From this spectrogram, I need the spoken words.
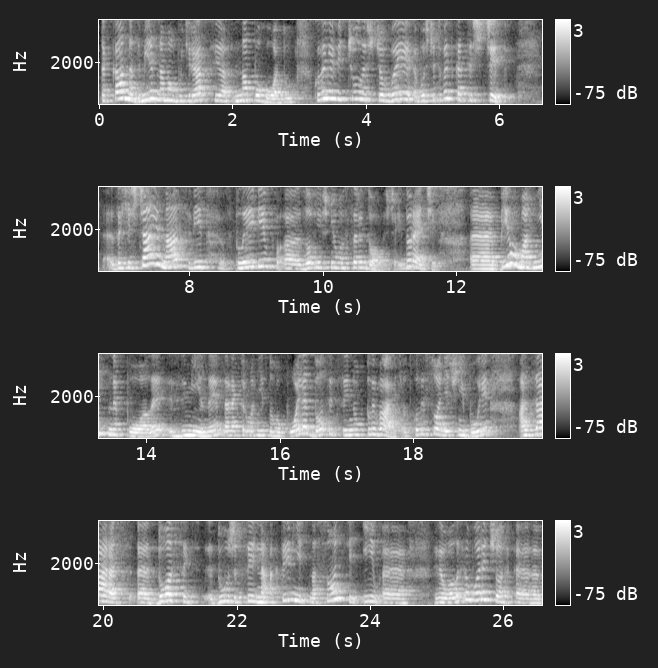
така надмірна, мабуть, реакція на погоду. Коли ви відчули, що ви, бо щитовидка це щит, захищає нас від впливів е, зовнішнього середовища. І, до речі, е, біомагнітне поле, зміни електромагнітного поля досить сильно впливають. От коли сонячні бурі, а зараз е, досить дуже сильна активність на сонці і. Геологи говорять, що е,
